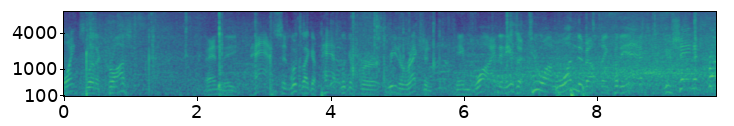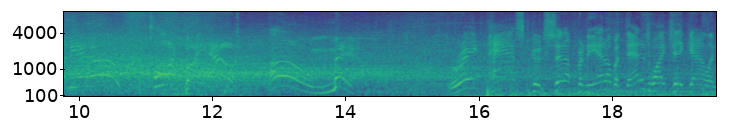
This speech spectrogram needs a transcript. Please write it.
point, slid across. And the pass, it looked like a pass looking for redirection, came wide. And here's a two-on-one developing for the Avs. Duchene in front, Nieto! Blocked by Allen! Oh, man! Great pass, good setup for Nieto, but that is why Jake Allen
